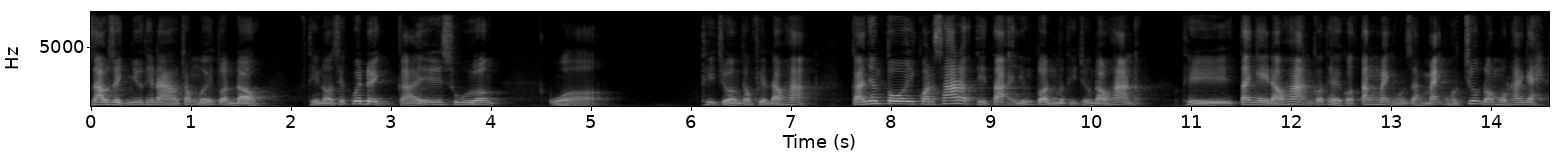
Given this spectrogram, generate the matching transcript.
giao dịch như thế nào trong mấy tuần đầu thì nó sẽ quyết định cái xu hướng của thị trường trong phiên đáo hạn. Cá nhân tôi quan sát thì tại những tuần mà thị trường đáo hạn thì tại ngày đáo hạn có thể có tăng mạnh hoặc giảm mạnh hoặc trước đó một hai ngày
